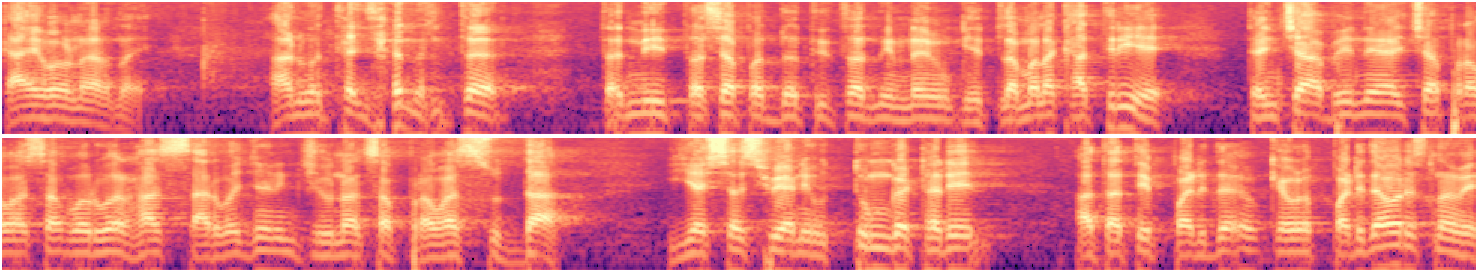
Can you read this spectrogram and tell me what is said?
काय होणार नाही. आणि मग त्याच्यानंतर त्यांनी तशा पद्धतीचा निर्णय घेतला. मला खात्री आहे त्यांच्या अभिनयाच्या प्रवासाबरोबर हा सार्वजनिक जीवनाचा प्रवाससुद्धा यशस्वी आणि उत्तुंग ठरेल. आता ते पडद्या केवळ पडद्यावरच नव्हे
